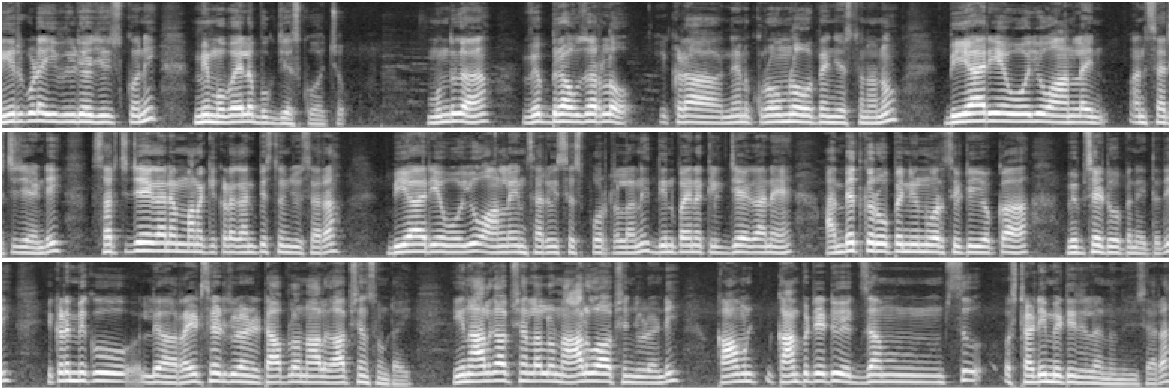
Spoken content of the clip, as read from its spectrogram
మీరు కూడా ఈ వీడియో చూసుకొని మీ మొబైల్లో బుక్ చేసుకోవచ్చు. ముందుగా వెబ్ బ్రౌజర్లో ఇక్కడ నేను క్రోమ్లో ఓపెన్ చేస్తున్నాను. బీఆర్ఏఓయు ఆన్లైన్ అని సెర్చ్ చేయండి. సెర్చ్ చేయగానే మనకి ఇక్కడ కనిపిస్తుంది చూసారా? బీఆర్ఏఓయు ఆన్లైన్ సర్వీసెస్ పోర్టల్ అని. దీనిపైన క్లిక్ చేయగానే అంబేద్కర్ ఓపెన్ యూనివర్సిటీ యొక్క వెబ్సైట్ ఓపెన్ అవుతుంది ఇక్కడ మీకు రైట్ సైడ్ చూడండి టాప్లో నాలుగు ఆప్షన్స్ ఉంటాయి. ఈ నాలుగు ఆప్షన్లలో నాలుగో ఆప్షన్ చూడండి. కాం కాంపిటేటివ్ ఎగ్జామ్స్ స్టడీ మెటీరియల్ అని ఉంది చూసారా?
